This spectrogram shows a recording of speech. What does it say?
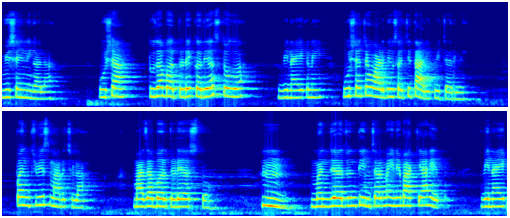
विषय निघाला. उषा तुझा बर्थडे कधी असतो गं? विनायकने उषाच्या वाढदिवसाची तारीख विचारली. पंचवीस मार्चला माझा बर्थडे असतो. म्हणजे अजून तीन चार महिने बाकी आहेत. विनायक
